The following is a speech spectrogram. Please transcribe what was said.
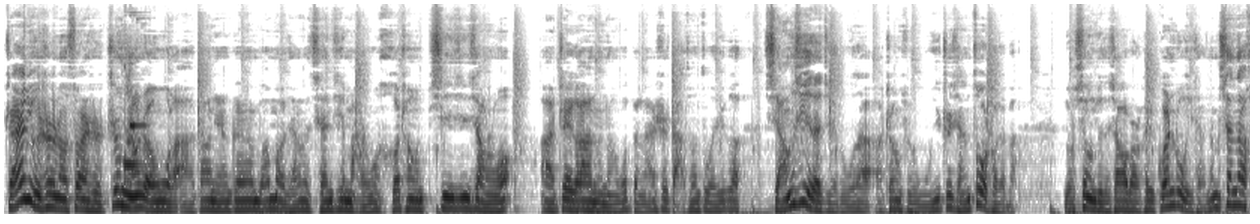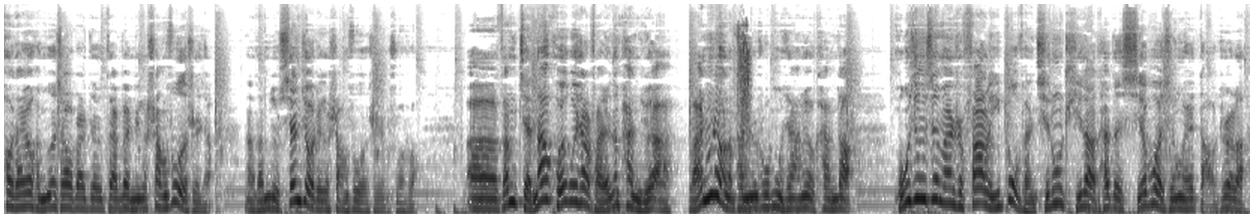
翟女士呢，算是知名人物了啊！当年跟王宝强的前妻马蓉合称欣欣向荣啊。这个案子呢，我本来是打算做一个详细的解读的啊，争取五一之前做出来吧。有兴趣的小伙伴可以关注一下。那么现在后台有很多小伙伴在在问这个上诉的事情，那咱们就先就这个上诉的事情说说。呃，咱们简单回顾一下法院的判决啊，完整的判决书目前还没有看到。红星新闻是发了一部分，其中提到他的胁迫行为导致了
